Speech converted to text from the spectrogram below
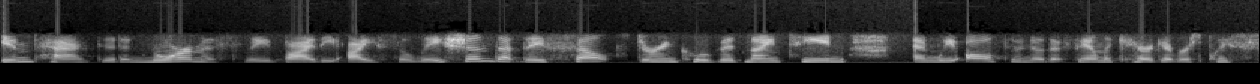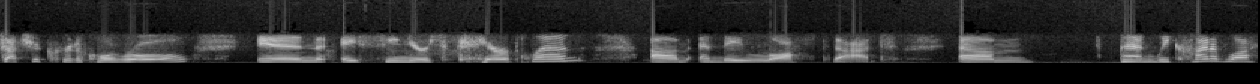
impacted enormously by the isolation that they felt during COVID 19. And we also know that family caregivers play such a critical role in a senior's care plan, um, and they lost that. Um, and we kind of lost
